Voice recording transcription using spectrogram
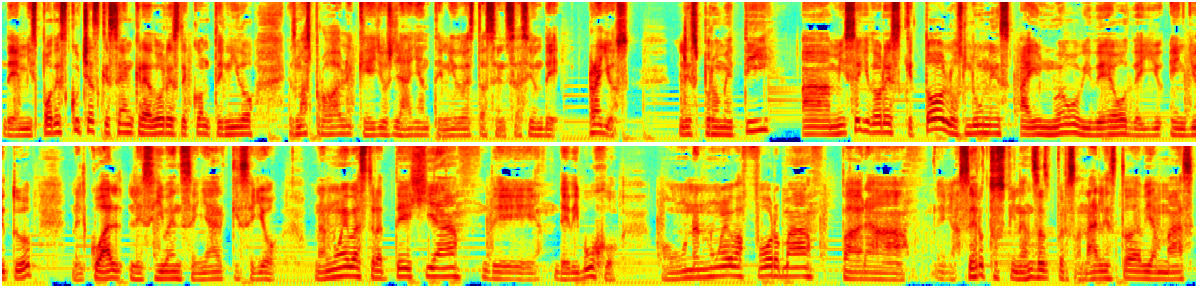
de mis podescuchas que sean creadores de contenido, es más probable que ellos ya hayan tenido esta sensación de rayos. Les prometí a mis seguidores que todos los lunes hay un nuevo video de, en YouTube en el cual les iba a enseñar, qué sé yo, una nueva estrategia de, de dibujo o una nueva forma para eh, hacer tus finanzas personales todavía más,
